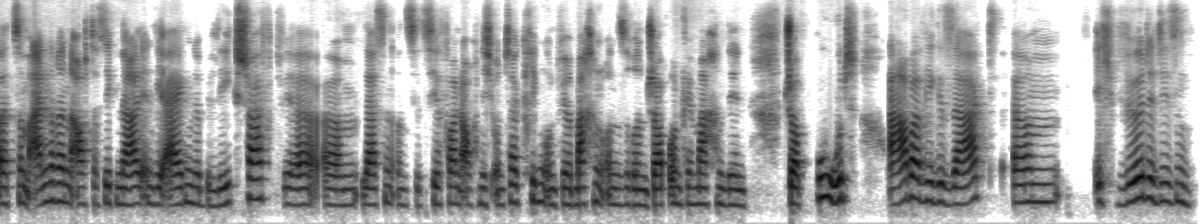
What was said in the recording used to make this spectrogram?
Äh, zum anderen auch das Signal in die eigene Belegschaft. Wir ähm, lassen uns jetzt hiervon auch nicht unterkriegen und wir machen unseren Job und wir machen den Job gut. Aber wie gesagt, ähm, ich würde diesen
